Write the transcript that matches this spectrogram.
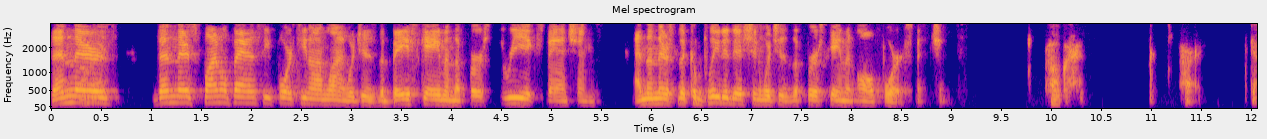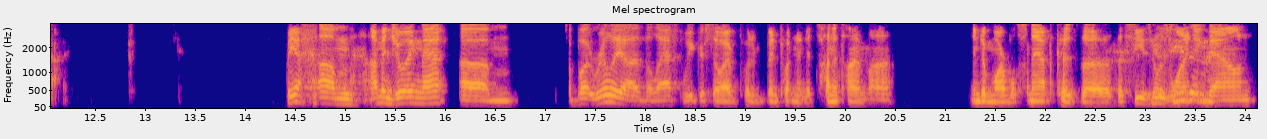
Then there's then there's Final Fantasy 14 Online, which is the base game and the first three expansions. And then there's the complete edition, which is the first game and all four expansions. Okay. All right. Got it. But yeah, um, I'm enjoying that. Um, but really, uh, the last week or so, I've put, been putting in a ton of time uh, into Marvel Snap because the the season New was winding down.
